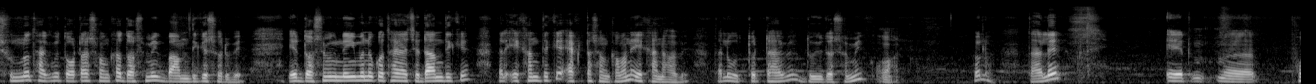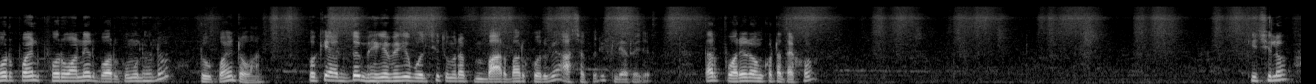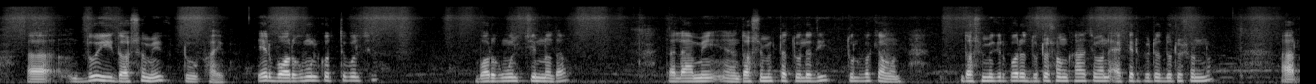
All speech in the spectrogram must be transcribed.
শূন্য থাকবে তটা সংখ্যা দশমিক বাম দিকে সরবে। এর দশমিক নেই মানে কোথায় আছে? ডান দিকে। তাহলে এখান থেকে একটা সংখ্যা মানে এখানে হবে। তাহলে উত্তরটা হবে দুই দশমিক ওয়ান। হলো? তাহলে এর ফোর পয়েন্ট ফোর ওয়ানের বর্গমূল হলো টু পয়েন্ট ওয়ান ওকে, একদম ভেঙে ভেঙে বলছি, তোমরা বারবার করবে, আশা করি ক্লিয়ার হয়ে যাবে। তার পরের অঙ্কটা দেখো। কি ছিল? দুই দশমিক টু ফাইভ এর বর্গমূল করতে বলছে। বর্গমূল চিহ্ন দাও। তাহলে আমি দশমিকটা তুলে দিই। তুলবো কেমন? দশমিকের পরে দুটো সংখ্যা আছে মানে একের পেটে দুটো শূন্য। আর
